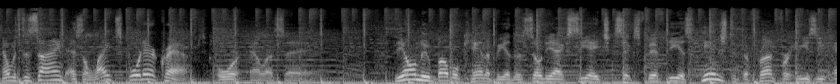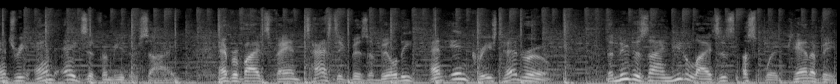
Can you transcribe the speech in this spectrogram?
and was designed as a light sport aircraft, or LSA. The all new bubble canopy of the Zodiac CH650 is hinged at the front for easy entry and exit from either side and provides fantastic visibility and increased headroom. The new design utilizes a split canopy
